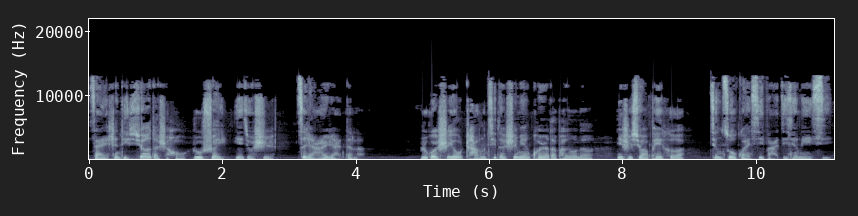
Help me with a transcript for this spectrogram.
在身体需要的时候入睡，也就是自然而然的了。如果是有长期的失眠困扰的朋友呢，你是需要配合静坐关系法进行练习。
